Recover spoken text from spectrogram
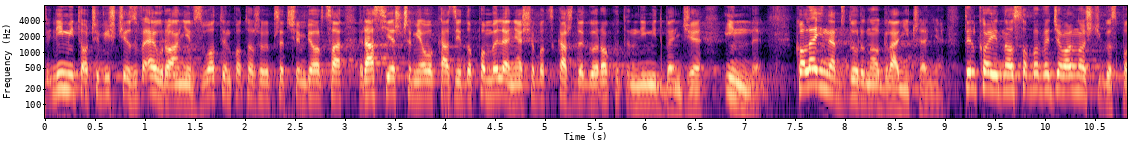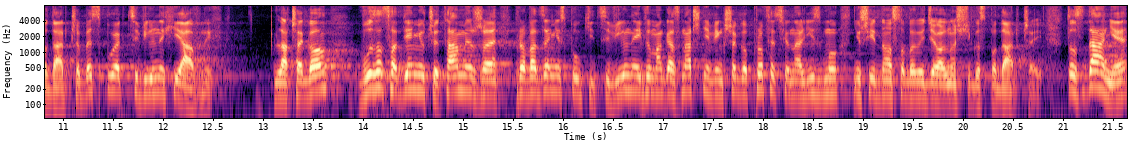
Limit oczywiście jest w euro, a nie w złotym, po to, żeby przedsiębiorca raz jeszcze miał okazję do pomylenia się, bo z każdego roku ten limit będzie inny. Kolejne bzdurne ograniczenie. Tylko jednoosobowe działalności gospodarcze, bez spółek cywilnych i jawnych. Dlaczego? W uzasadnieniu czytamy, że prowadzenie spółki cywilnej wymaga znacznie większego profesjonalizmu niż jednoosobowej działalności gospodarczej. To zdanie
